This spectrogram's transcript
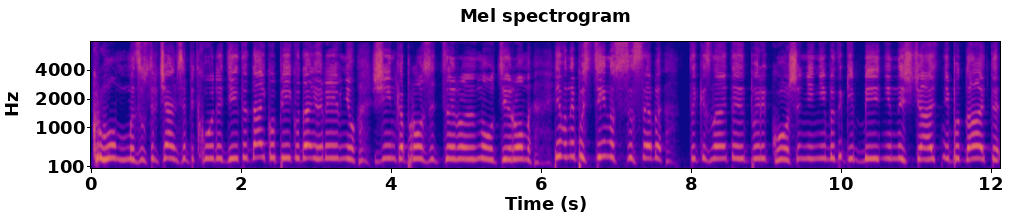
кругом ми зустрічаємося, підходять діти, дай копійку, дай гривню. Жінка просить ну, ці роми. І вони постійно з себе такі, знаєте, перекошені, ніби такі бідні, нещасні, подайте,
